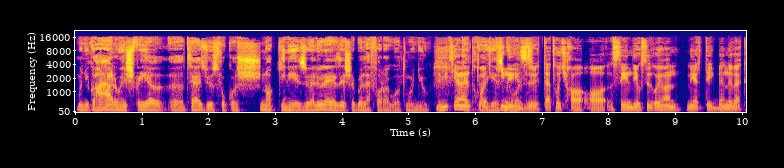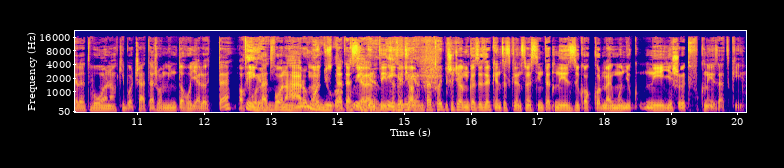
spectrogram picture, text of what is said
mondjuk a három és fél Celsius fokosnak kinéző előrejelzésekből lefaragott mondjuk. De mit jelent, hogy kinéző? Tehát, hogyha a széndiokszid olyan mértékben növekedett volna a kibocsátásban, mint ahogy előtte, akkor igen. lett volna három mondjuk, Tehát ezt igen, jelenti? Igen, tehát, hogyha, igen, tehát, hogy... És hogyha amikor az 1990-es szintet nézzük, akkor meg mondjuk 4 és 5 fok nézett ki.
